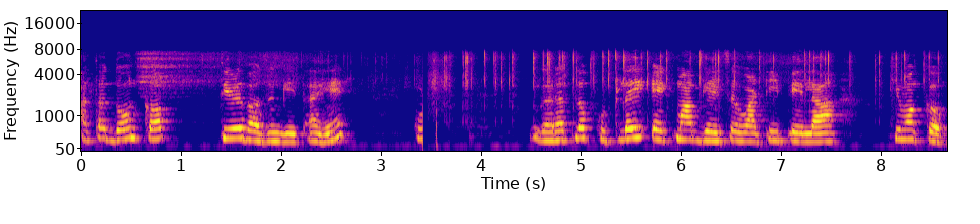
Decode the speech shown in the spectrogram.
आता दोन कप तीळ भाजून घेत आहे. घरातलं कुठलंही एक माप घ्यायचं वाटी पेला किंवा कप.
